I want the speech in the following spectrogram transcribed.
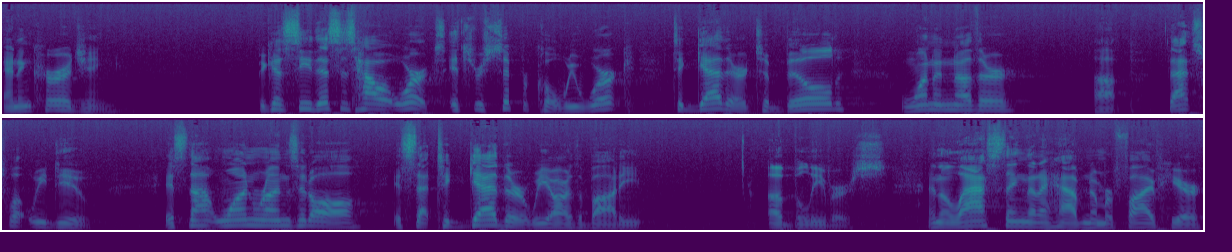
and encouraging. Because, see, this is how it works it's reciprocal. We work together to build one another up. That's what we do. It's not one runs it all, it's that together we are the body of believers. And the last thing that I have, number five here,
